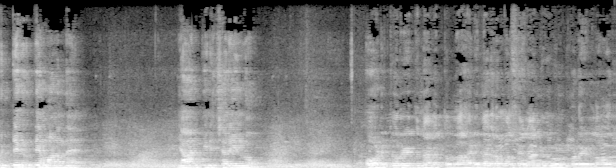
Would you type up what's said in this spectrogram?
കുറ്റകൃത്യമാണെന്ന് ഞാൻ തിരിച്ചറിയുന്നു. ഓഡിറ്റോറിയത്തിനകത്തുള്ള ഹരിതകർമ്മ സേനാംഗങ്ങൾ ഉൾപ്പെടെയുള്ളവർ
